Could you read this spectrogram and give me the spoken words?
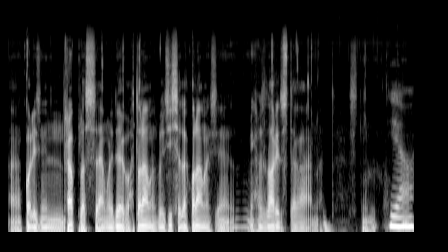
äh,, kolisin Raplasse ja mul oli töökoht olemas, mul oli sissetulek olemas ja miks ma seda haridust taga ajan, et. jaa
